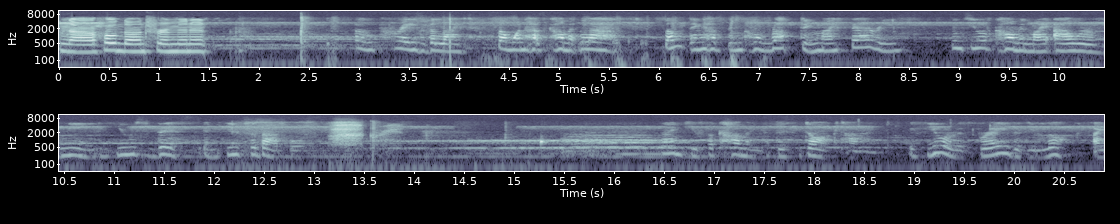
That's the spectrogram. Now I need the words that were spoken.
Nah, hold on for a minute. Oh, praise the light. Someone has come at last. Something has been corrupting my fairies. Since you have come in my hour of need, use this in future battles. Great. Thank you for coming at this dark time. If you are as brave as you look, I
